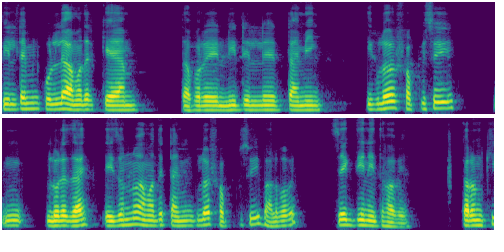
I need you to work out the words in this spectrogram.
বেল টাইমিং করলে আমাদের ক্যাম, তারপরে নিডলের টাইমিং এগুলো সব কিছুই লড়ে যায়। এই জন্য আমাদের টাইমিংগুলো সব কিছুই ভালোভাবে চেক দিয়ে নিতে হবে। কারণ কি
